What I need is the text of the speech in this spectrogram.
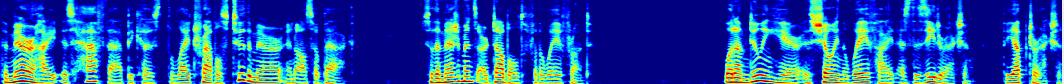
The mirror height is half that because the light travels to the mirror and also back. So the measurements are doubled for the wavefront. What I'm doing here is showing the wave height as the z direction, the up direction.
